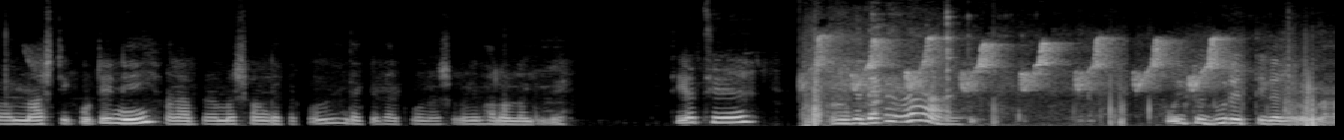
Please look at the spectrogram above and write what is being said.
তো মাছটি কুটে নিই আর আপনার আমার সঙ্গে থাকুন দেখতে থাকুন আশা করি ভালো লাগবে। ঠিক আছে? আমাকে দেখা যায়? ওই তো দূরের থেকে যাব না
